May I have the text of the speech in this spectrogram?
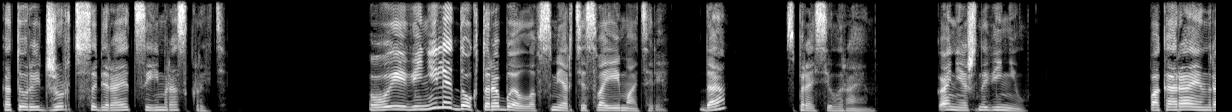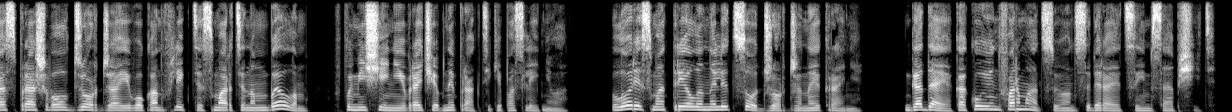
который Джордж собирается им раскрыть. «Вы винили доктора Белла в смерти своей матери, да?» — спросил Райан. «Конечно, винил». Пока Райан расспрашивал Джорджа о его конфликте с Мартином Беллом в помещении врачебной практики последнего, Лори смотрела на лицо Джорджа на экране, гадая, какую информацию он собирается им сообщить.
